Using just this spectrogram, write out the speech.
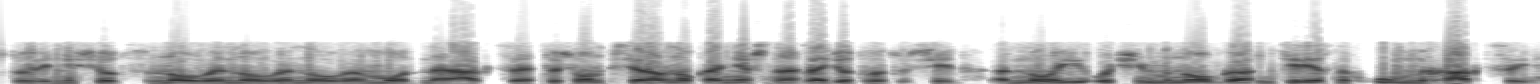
что несется новая, новая, новая модная акция, то есть он все равно, конечно, зайдет в эту сеть. Но и очень много интересных умных акций.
